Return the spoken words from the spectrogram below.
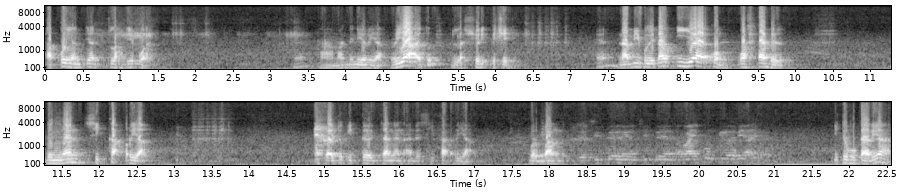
Apa yang dia telah dia buat. Ya? ha, Mana ni riak? Riak itu adalah syirik kecil. Ya? Nabi beritahu Iyakum waspada. Dengan sikap riak. Sebab itu kita jangan ada sifat riak. Berbangga itu bukan riak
